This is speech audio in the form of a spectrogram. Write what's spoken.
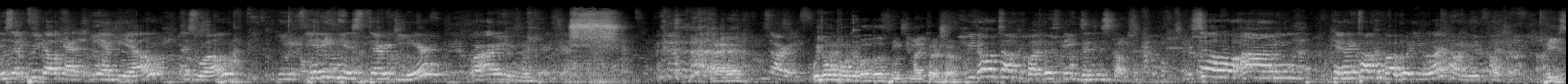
is a pre-doc at EMBL as well. He's hitting his third year, or are you in your third year? Sorry. we don't talk about those things in my culture. We don't talk about those things in his culture. So, um, can I talk about what you work on in your culture? Please.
